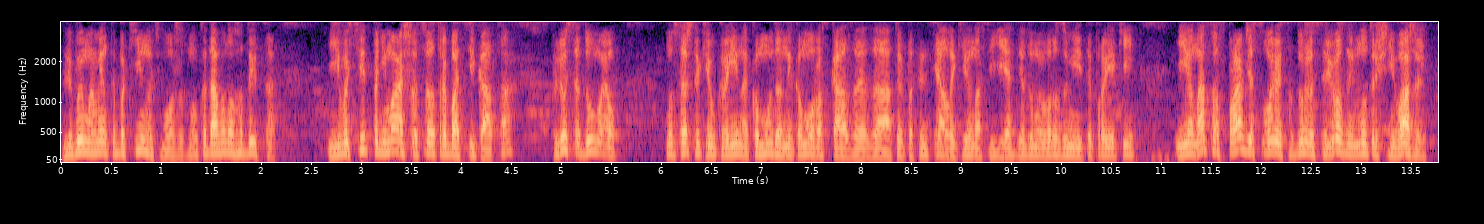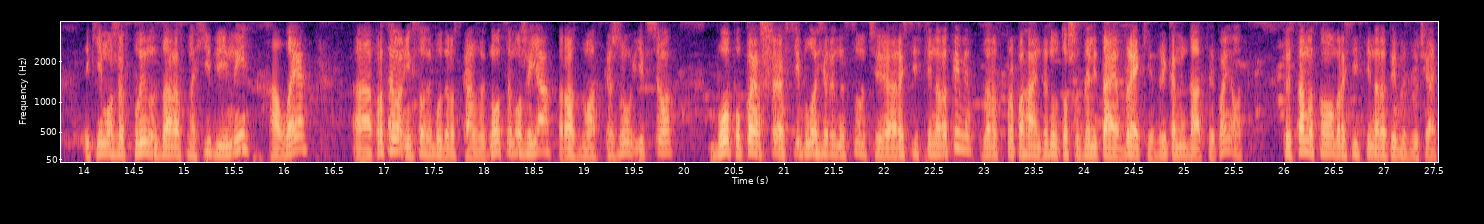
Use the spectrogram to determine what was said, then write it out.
будь-який момент тебе кинуть можуть. Ну куди воно годиться? І весь світ розуміє, що цього треба цікатися. Плюс я думаю. Ну, все ж таки, Україна кому да нікому розказує за той потенціал, який у нас є. Я думаю, ви розумієте про який. І у нас насправді створюється дуже серйозний внутрішній важель, який може вплинути зараз на хід війни, але про це вам ніхто не буде розказувати. Ну, це може я раз-два скажу і все. Бо, по-перше, всі блогери несуть е, російські наративи зараз в пропаганді, ну то, що залітає в реки, в рекомендації, поняли? Тобто там в основному російські наративи звучать.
